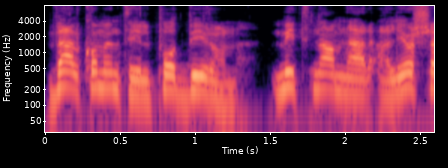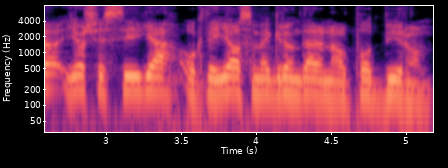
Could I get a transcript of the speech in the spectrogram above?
Välkommen till Poddbyrån. Mitt namn är Aljosha Yoshisiga och det är jag som är grundaren av Poddbyrån.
